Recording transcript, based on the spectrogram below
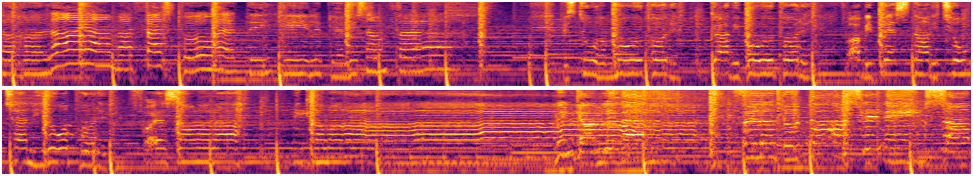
så holder jeg mig fast på, at det hele bliver ligesom før. Hvis du har mod på det, gør vi både på det. For vi bedst, når vi to tager mit ord på det. For jeg savner dig, min kammerat. Min gamle ven, føler du dig også lidt ensom?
